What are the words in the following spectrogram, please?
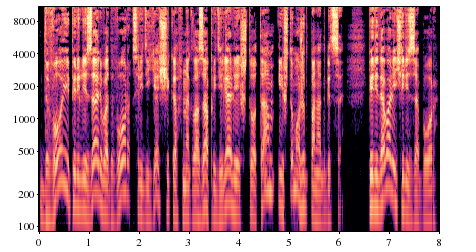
Двое перелезали во двор, среди ящиков на глаза определяли, что там и что может понадобиться. Передавали через забор,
